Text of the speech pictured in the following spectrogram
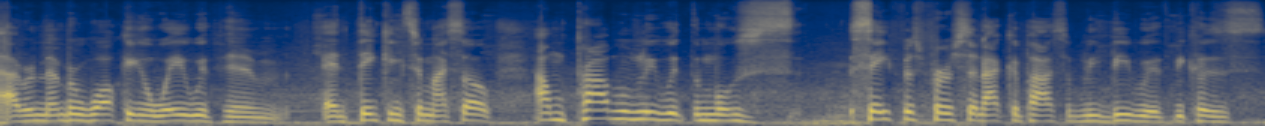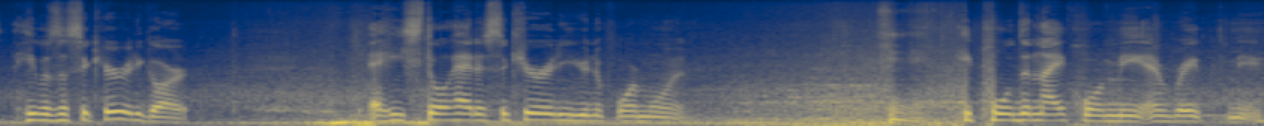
I remember walking away with him and thinking to myself, I'm probably with the most safest person I could possibly be with because he was a security guard. And he still had his security uniform on. He pulled a knife on me and raped me.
